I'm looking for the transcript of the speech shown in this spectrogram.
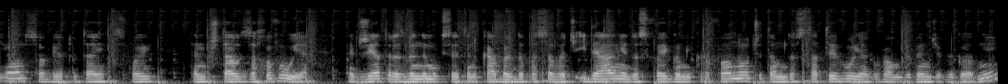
i on sobie tutaj swój ten kształt zachowuje. Także ja teraz będę mógł sobie ten kabel dopasować idealnie do swojego mikrofonu, czy tam do statywu, jak Wam będzie wygodniej.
